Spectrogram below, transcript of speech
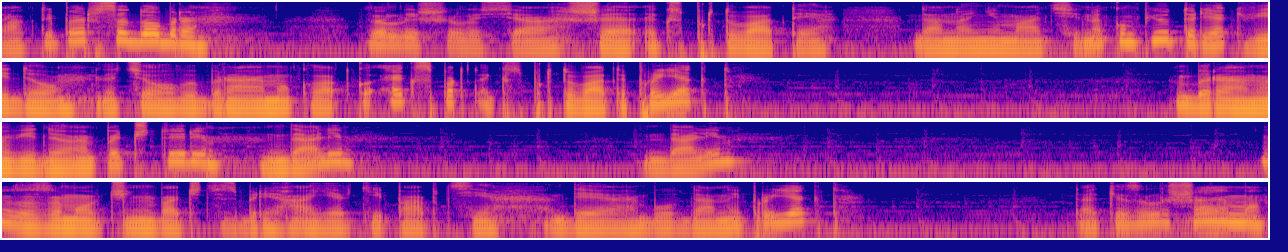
Так, тепер все добре. Залишилося ще експортувати дану анімацію на комп'ютер як відео. Для цього вибираємо вкладку Експорт, експортувати проєкт. Вибираємо відео MP4. Далі. Далі. Ну, За замовченням, бачите, зберігає в тій папці, де був даний проєкт. Так і залишаємо.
